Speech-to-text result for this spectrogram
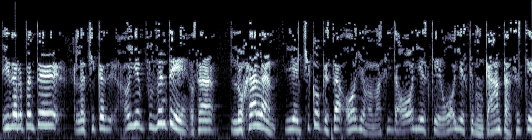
Y de repente la chica, oye, pues vente, o sea, lo jalan. Y el chico que está, oye, mamacita, oye, es que, oye, es que me encantas, es que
